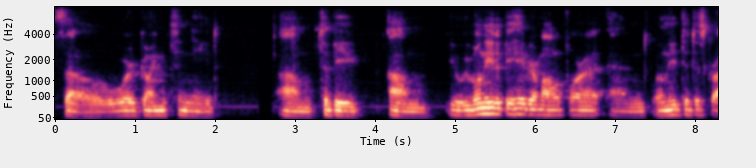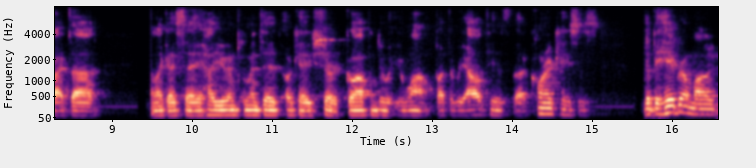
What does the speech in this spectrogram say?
so we're going to need um, to be um, you, we will need a behavior model for it, and we'll need to describe that. And like I say, how you implement it, okay, sure, go off and do what you want. But the reality is the corner cases, the behavioral model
